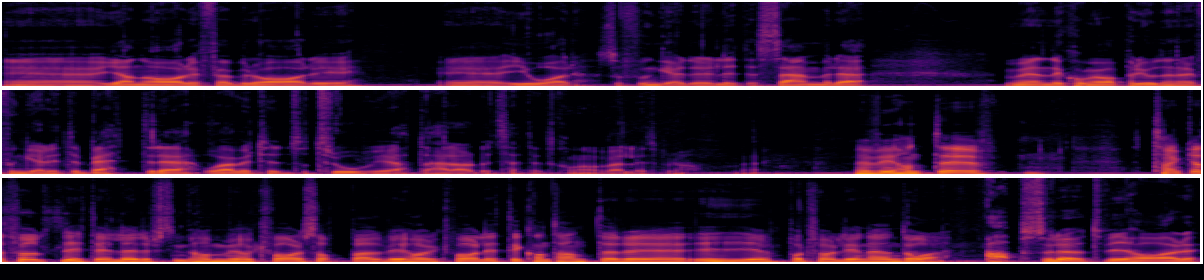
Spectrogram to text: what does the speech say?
Eh, januari, februari eh, i år så fungerade det lite sämre. Men det kommer att vara perioder när det fungerar lite bättre och över tid så tror vi att det här arbetssättet kommer att vara väldigt bra. Men vi har inte tankat fullt lite eller har vi har kvar soppa? Vi har kvar lite kontanter eh, i portföljen ändå? Absolut, vi har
